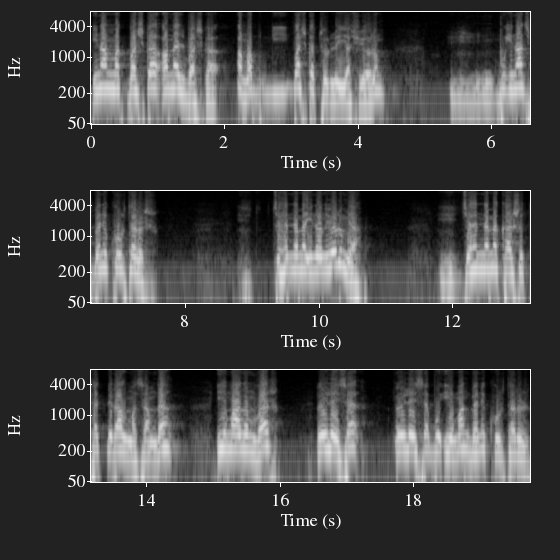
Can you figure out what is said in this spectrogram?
İnanmak başka, amel başka. Ama başka türlü yaşıyorum. Bu inanç beni kurtarır. Cehenneme inanıyorum ya, cehenneme karşı tedbir almasam da imanım var. Öyleyse öyleyse bu iman beni kurtarır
